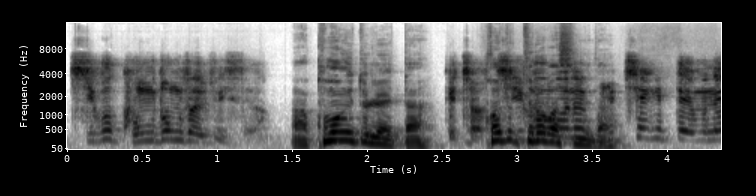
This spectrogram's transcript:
지구 공동설도 있어요. 아, 구멍이 뚫려 있다. 그렇죠. 거듭 지구는 들어봤습니다. 물체이기 때문에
